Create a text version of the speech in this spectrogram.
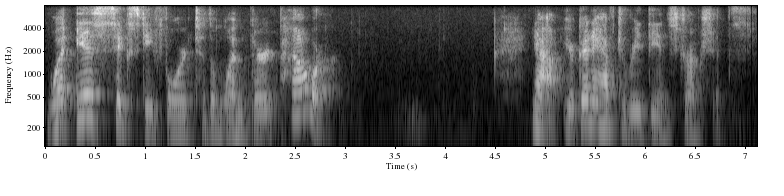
What is 64 to the 1 3rd power? Now, you're going to have to read the instructions.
